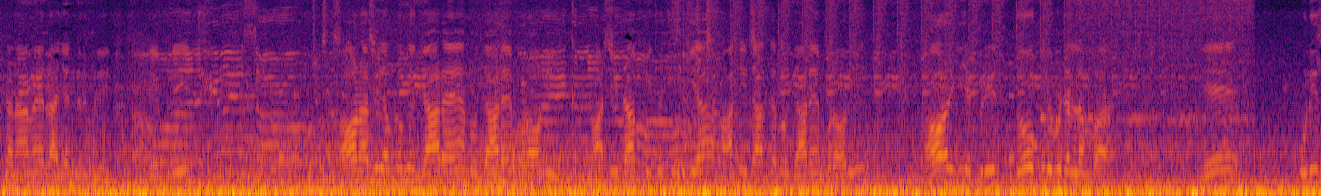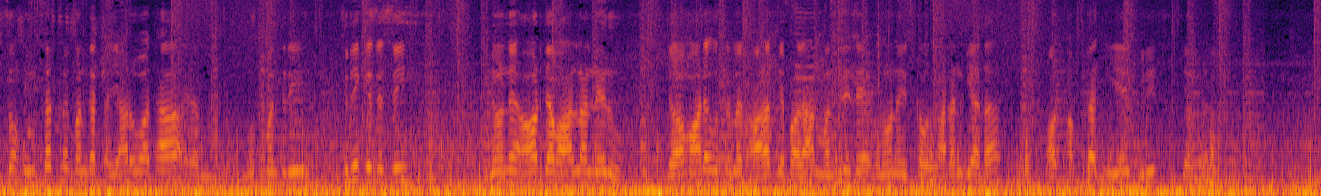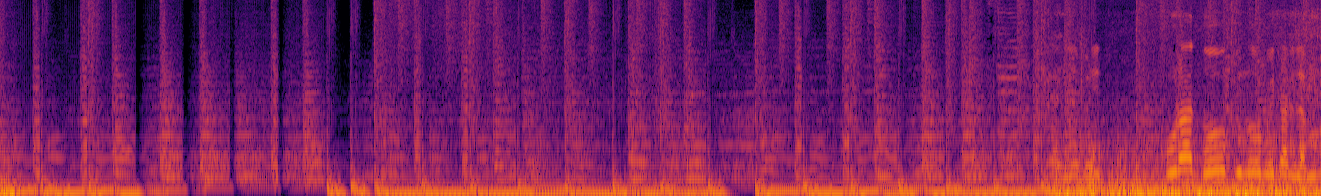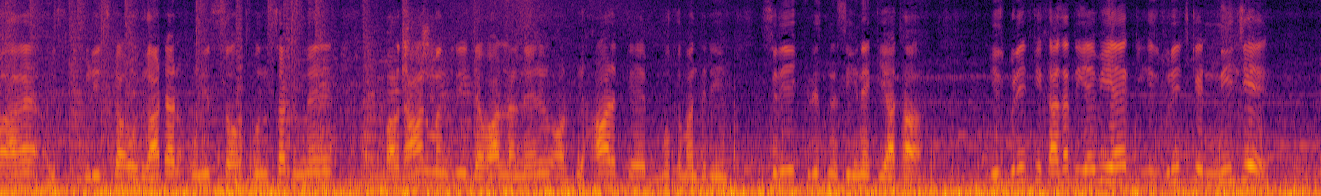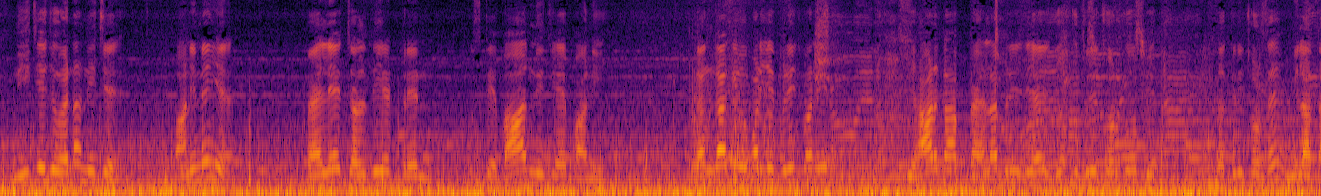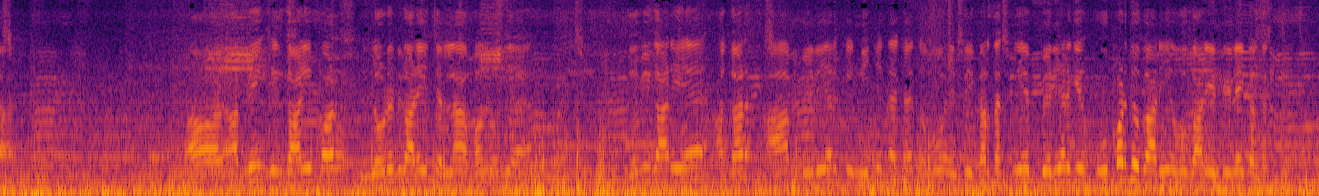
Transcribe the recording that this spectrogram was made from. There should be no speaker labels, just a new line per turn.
Bridge का नाम है राजेंद्र ब्रिज। ये ब्रिज और अभी हम लोग जा रहे हैं, हम लोग जा रहे हैं बरौनी। हाथी डाब पीछे छूट गया। हाथी डाब से हम लोग जा रहे हैं बरौनी। और ये ब्रिज दो किलोमीटर लंबा है। ये उन्नीस सौ उनसठ में बनकर तैयार हुआ था मुख्यमंत्री श्री कृष्ण सिंह। इन्होंने और जवाहरलाल नेहरू, जो हमारे उस समय भारत के प्रधानमंत्री थे, उन्होंने इसका उद्घाटन किया था। और अब तक ये ब्रिज चल रहा है ब्रिज, पूरा दो किलोमीटर लंबा है। इस ब्रिज का उद्घाटन उन्नीस सौ उनसठ में प्रधानमंत्री जवाहरलाल नेहरू और बिहार के मुख्यमंत्री श्री कृष्ण सिंह ने किया था। इस ब्रिज की खासियत ये भी है कि इस ब्रिज के नीचे नीचे जो है ना, नीचे पानी नहीं है। पहले चलती है ट्रेन, उसके बाद नीचे है पानी। गंगा के ऊपर ये ब्रिज बनी। बिहार का पहला ब्रिज है जो उत्तरी छोर को, दक्षिणी छोर से मिलाता है। और अभी इस गाड़ी पर लोडेड गाड़ी चलना बंद हो गया है। जो भी गाड़ी है, अगर आप बैरियर के नीचे तक है तो वो एंट्री कर सकती है। बैरियर के ऊपर जो गाड़ी है, वो गाड़ी एंट्री नहीं कर सकती।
